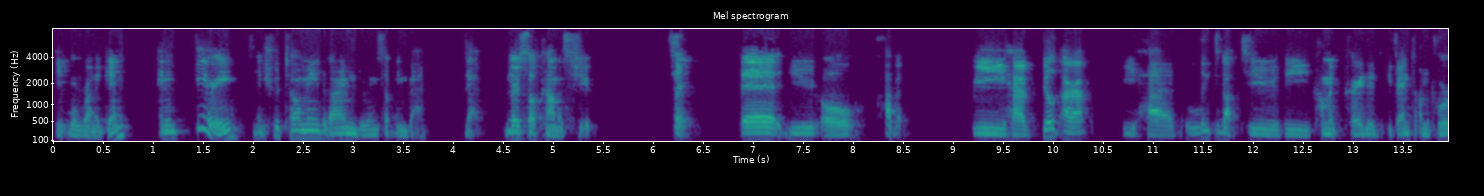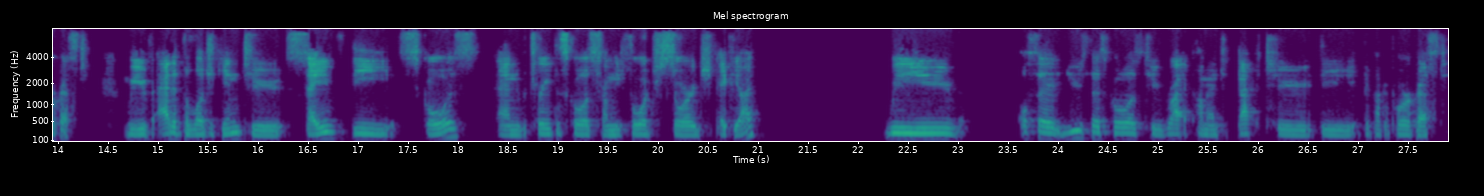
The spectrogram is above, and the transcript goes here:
it will run again. And in theory, it should tell me that I'm doing something bad. Yeah, no self for you. So there you all have it. We have built our app. We have linked it up to the comment created event on the pull request. We've added the logic in to save the scores and retrieve the scores from the Forge Storage API. We've also use those scores to write a comment back to the Bitbucket pull request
